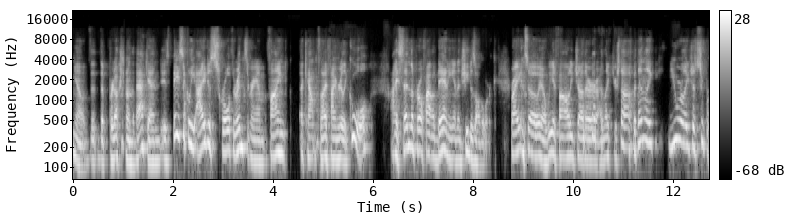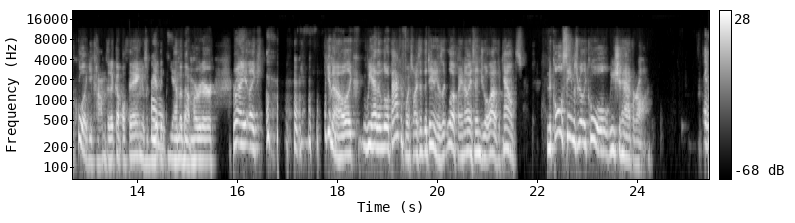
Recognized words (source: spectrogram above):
you know, the, the production on the back end is basically I just scroll through Instagram, find accounts that I find really cool. I send the profile of Danny and then she does all the work. Right. And so, you know, we had followed each other. I liked your stuff, but then like you were like just super cool. Like you commented a couple things. We had the DM about murder. Right. Like, you know, like we had a little back and forth. So I said to Danny, I was like, look, I know I send you a lot of accounts. Nicole seems really cool. We should have her on. Like,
